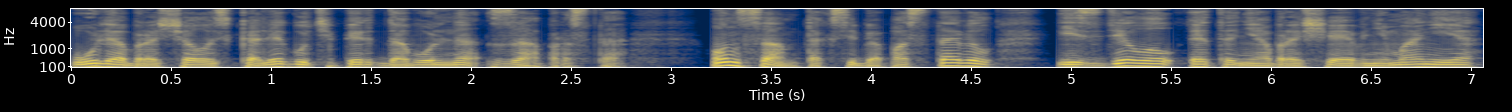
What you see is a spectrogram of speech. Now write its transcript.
Уля обращалась к Олегу теперь довольно запросто – он сам так себя поставил и сделал это, не обращая внимания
